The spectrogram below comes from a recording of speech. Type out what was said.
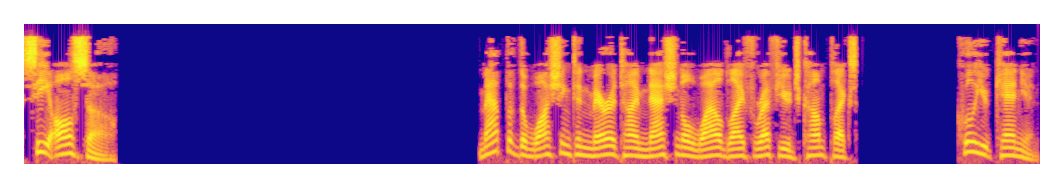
See also Map of the Washington Maritime National Wildlife Refuge Complex Quileute Canyon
